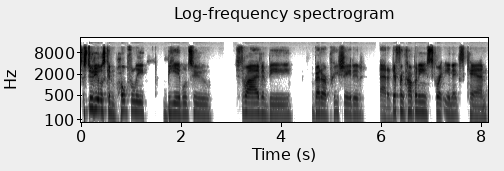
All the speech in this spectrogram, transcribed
the studios can hopefully be able to thrive and be better appreciated at a different company. Square Enix can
